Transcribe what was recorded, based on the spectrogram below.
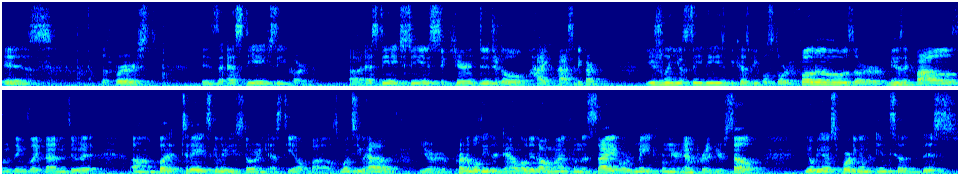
is the first is the SDHC card. Uh, SDHC is Secure Digital High Capacity Card. Usually you'll see these because people store photos or music files and things like that into it. Um, but today it's going to be storing STL files. Once you have your printables either downloaded online from the site or made from your MPrint yourself, you'll be exporting them into this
